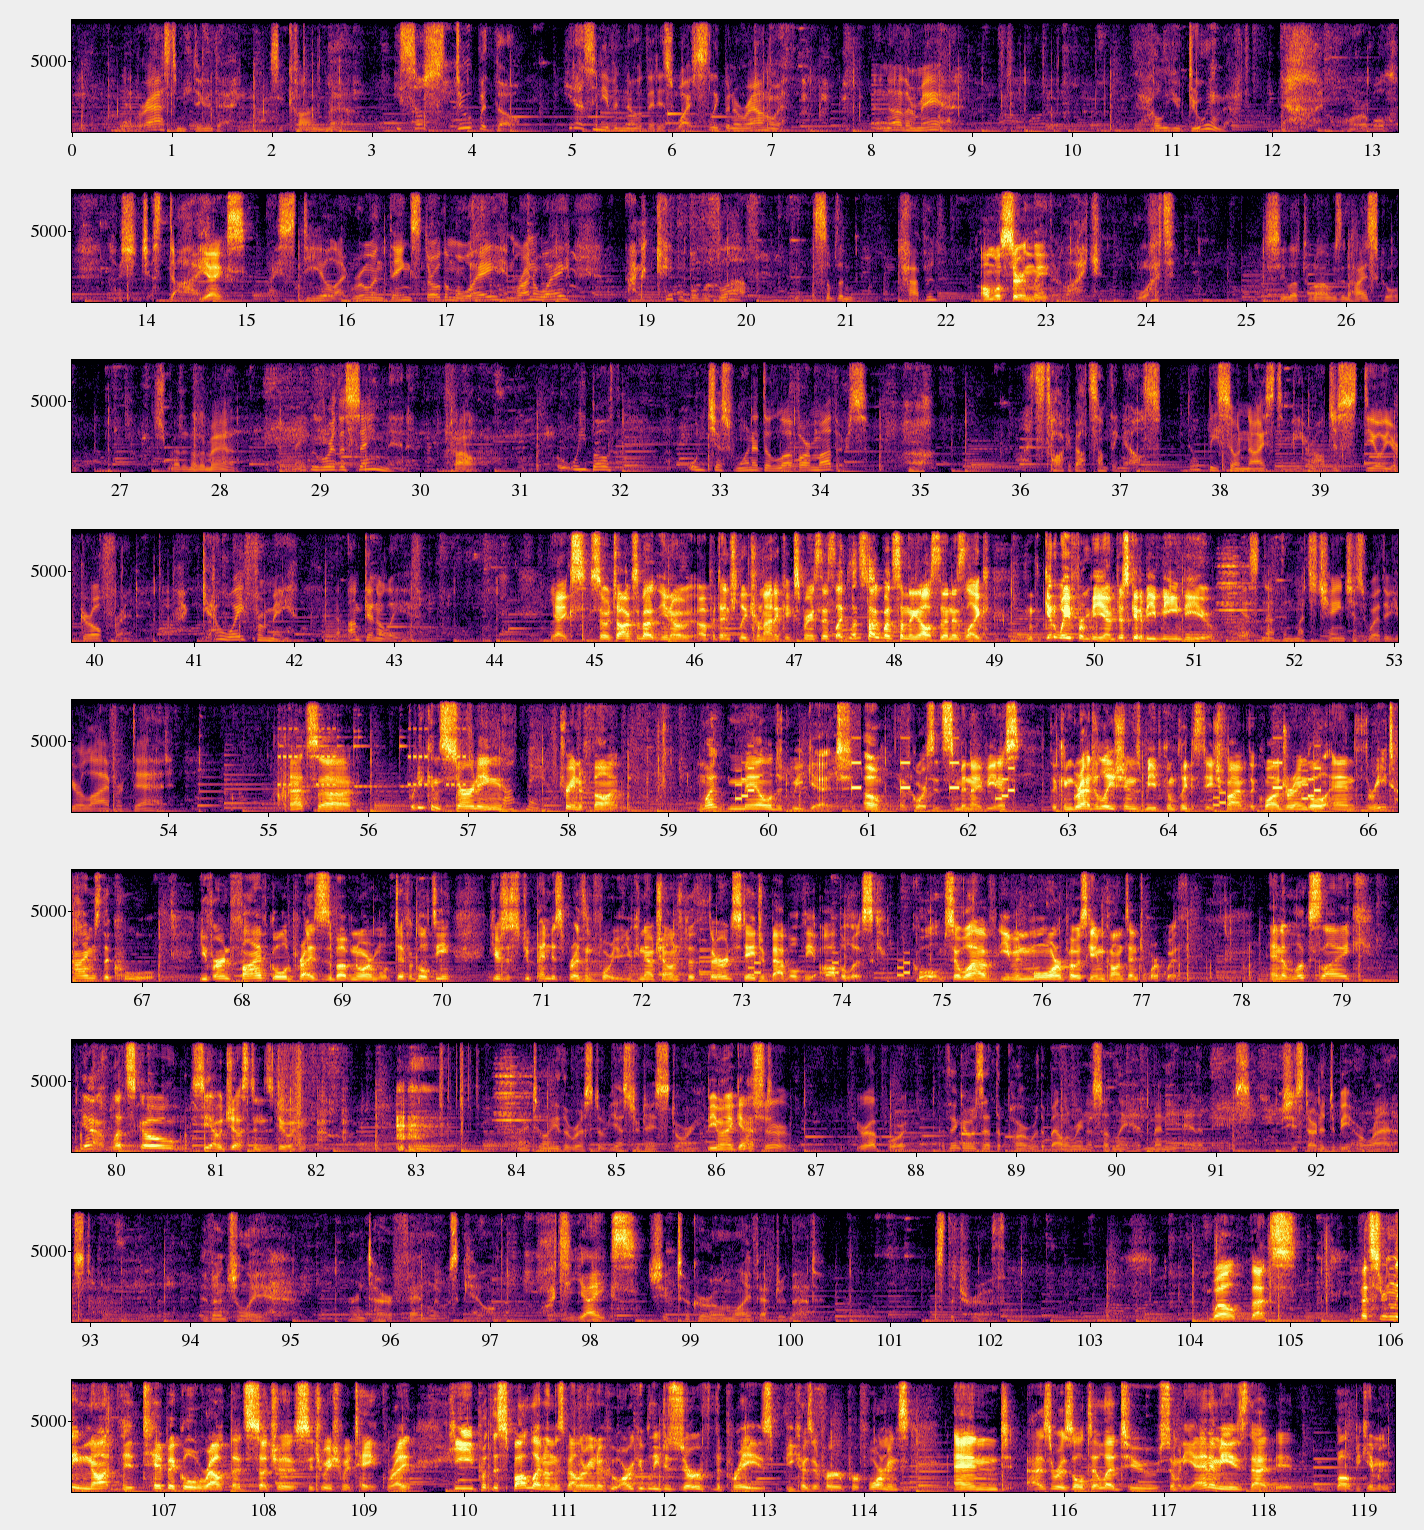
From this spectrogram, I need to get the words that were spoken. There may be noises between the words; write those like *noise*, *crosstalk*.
Never asked him to do that. He's a kind man. He's so stupid, though. He doesn't even know that his wife's sleeping around with another man. The hell are you doing that? *sighs* I'm horrible. I should just die. Yikes. I steal, I ruin things, throw them away, and run away. I'm incapable of love. Did something happen? Almost certainly. They're like, What? She left when I was in high school. She met another man. maybe we're the same then. How? We both. We just wanted to love our mothers. Let's talk about something else. Don't be so nice to me, or I'll just steal your girlfriend. Get away from me. I'm gonna leave. Yikes. So it talks about, you know, a potentially traumatic experience, and it's like, let's talk about something else. Then it's like, *laughs* get away from me, I'm just gonna be mean to you. Guess nothing much changes whether you're alive or dead. That's, uh, pretty concerning train of thought. What mail did we get? Oh, of course, it's Midnight Venus. The congratulations, we've completed stage 5 of the quadrangle, and 3 times the cool. You've earned 5 gold prizes above normal difficulty. Here's a stupendous present for you. You can now challenge the third stage of Babel, the Obelisk. Cool, so we'll have even more post-game content to work with. And it looks like, yeah, let's go see how Justin's doing. Can I tell you the rest of yesterday's story? Be my Yeah, guest. sure. You're up for it. I think I was at the part where the ballerina suddenly had many enemies. She started to be harassed. Eventually, her entire family was killed. What? Yikes. She took her own life after that. It's the truth. Well, that's that's certainly not the typical route that such a situation would take, right? He put the spotlight on this ballerina who arguably deserved the praise because of her performance, and as a result, it led to so many enemies that it well became an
